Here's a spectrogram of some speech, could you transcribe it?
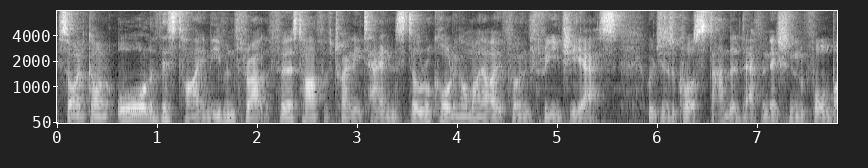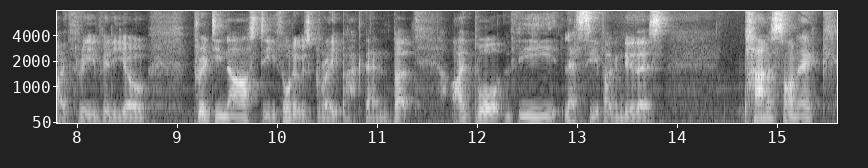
So I'd gone all of this time, even throughout the first half of 2010, still recording on my iPhone 3GS, which is of course standard definition 4x3 video. Pretty nasty, thought it was great back then, but I bought the, let's see if I can do this, Panasonic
